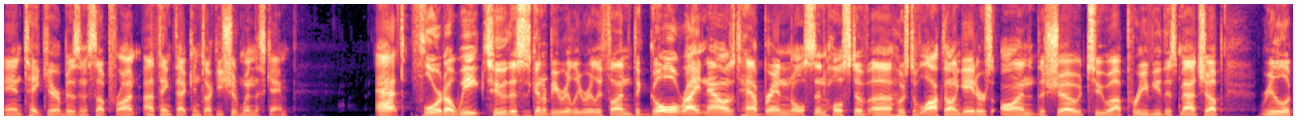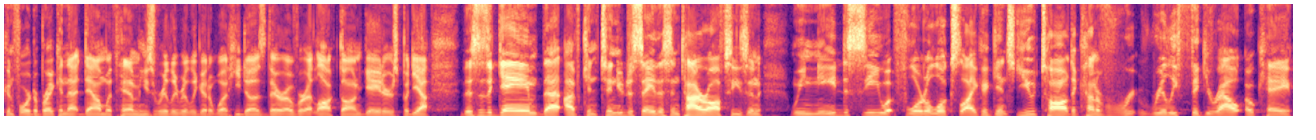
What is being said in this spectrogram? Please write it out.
and take care of business up front. I think that Kentucky should win this game. At Florida, week two, this is going to be really, really fun. The goal right now is to have Brandon Olson, host of uh, host of Locked On Gators, on the show to uh, preview this matchup. Really looking forward to breaking that down with him. He's really, really good at what he does there over at Locked On Gators. But yeah, this is a game that I've continued to say this entire offseason. We need to see what Florida looks like against Utah to kind of re- really figure out, okay,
